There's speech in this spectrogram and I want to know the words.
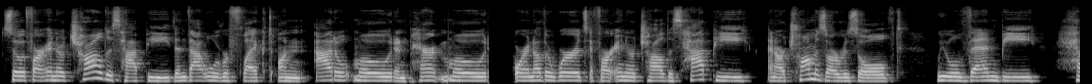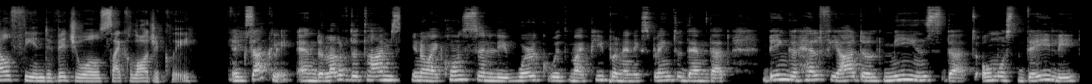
So if our inner child is happy, then that will reflect on adult mode and parent mode. Or in other words, if our inner child is happy and our traumas are resolved, we will then be healthy individuals psychologically. Exactly. And a lot of the times, you know, I constantly work with my people and explain to them that being a healthy adult means that almost daily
